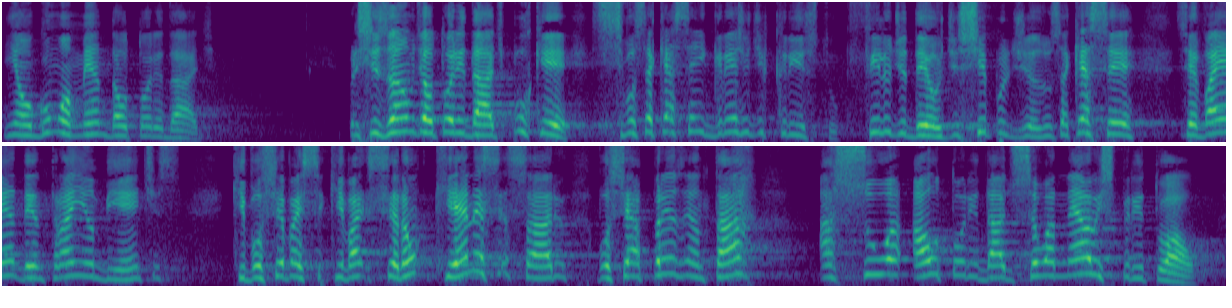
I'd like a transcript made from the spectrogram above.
em algum momento da autoridade. Precisamos de autoridade, porque se você quer ser igreja de Cristo, filho de Deus, discípulo de Jesus, você quer ser, você vai adentrar em ambientes que você vai que vai serão que é necessário você apresentar a sua autoridade, o seu anel espiritual,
